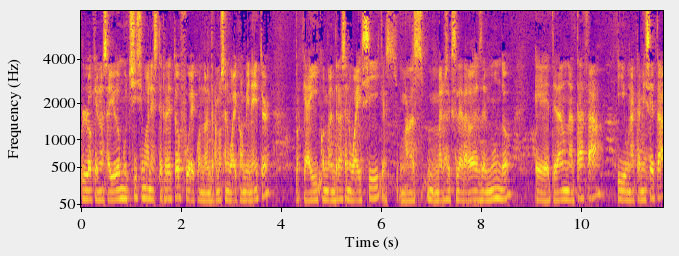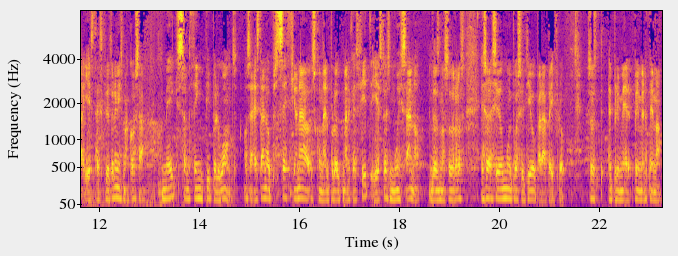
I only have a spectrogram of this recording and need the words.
lo que nos ayudó muchísimo en este reto fue cuando entramos en Y Combinator, porque ahí cuando entras en YC, que es uno de los primeros aceleradores del mundo, eh, te dan una taza y una camiseta y está escrito la misma cosa. Make something people want. O sea, están obsesionados con el product market fit y esto es muy sano. Entonces nosotros, eso ha sido muy positivo para Payflow. Eso es el primer, primer tema.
